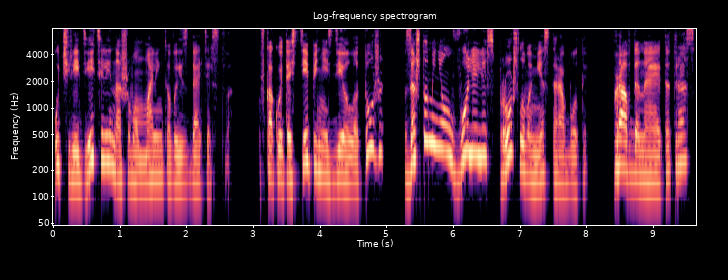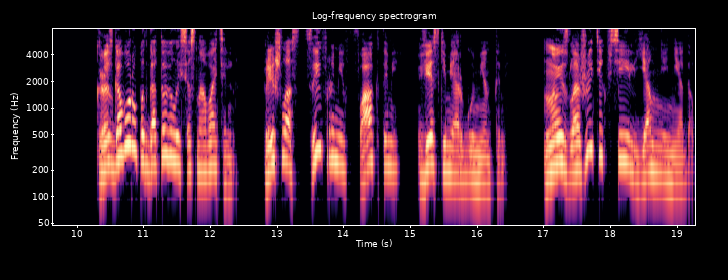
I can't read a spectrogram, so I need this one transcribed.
учредителей нашего маленького издательства. В какой-то степени сделала то же, за что меня уволили с прошлого места работы. Правда, на этот раз к разговору подготовилась основательно. Пришла с цифрами, фактами, вескими аргументами. Но изложить их все Илья мне не дал.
